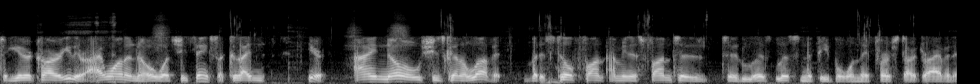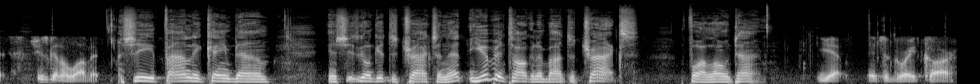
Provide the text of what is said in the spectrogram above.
to get her car either. I want to know what she thinks because I here I know she's going to love it, but it's still fun. I mean, it's fun to to lis- listen to people when they first start driving it. She's going to love it. she finally came down and she's going to get the Trax and that you've been talking about the Trax for a long time Yeah, it's a great car.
